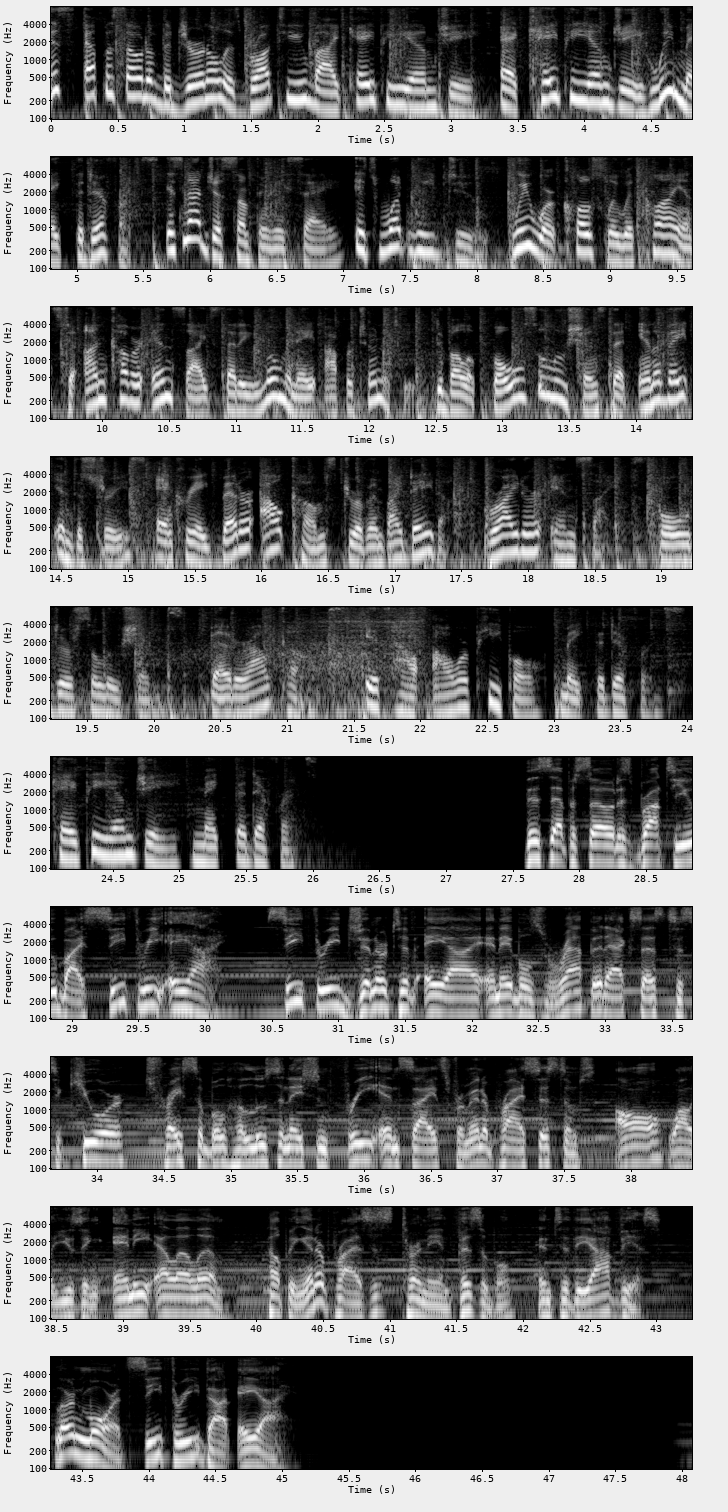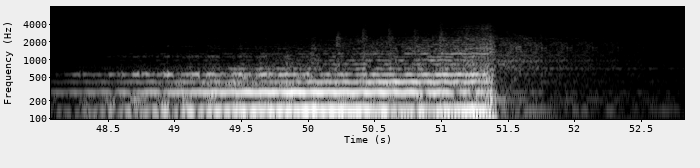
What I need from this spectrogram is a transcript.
This episode of The Journal is brought to you by KPMG. At KPMG, we make the difference. It's not just something we say, it's what we do. We work closely with clients to uncover insights that illuminate opportunity, develop bold solutions that innovate industries, and create better outcomes driven by data. Brighter insights, bolder solutions, better outcomes. It's how our people make the difference. KPMG make the difference. This episode is brought to you by C3 AI C3 Generative AI enables rapid access to secure, traceable, hallucination free insights from enterprise systems, all while using any LLM, helping enterprises turn the invisible into the obvious. Learn more at c3.ai.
